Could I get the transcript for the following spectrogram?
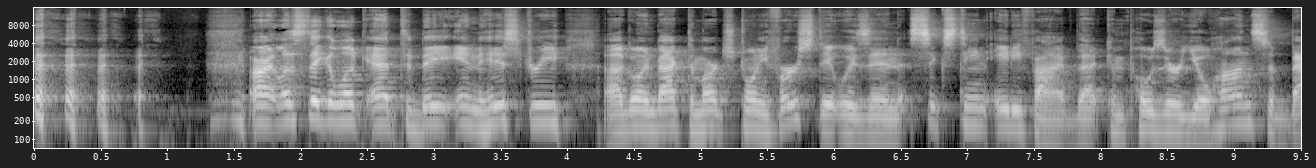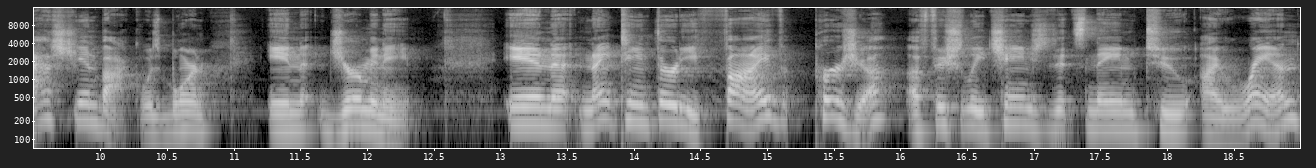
All right, let's take a look at today in history. Uh, going back to March 21st, it was in 1685 that composer Johann Sebastian Bach was born in Germany. In 1935, Persia officially changed its name to Iran.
